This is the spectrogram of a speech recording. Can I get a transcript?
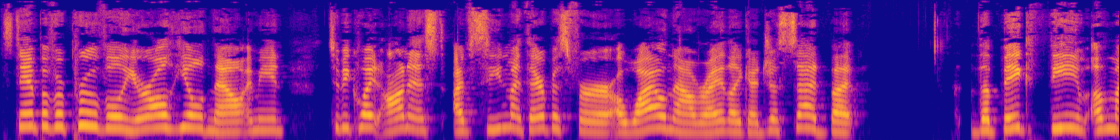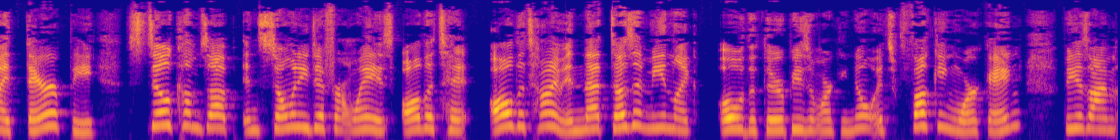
stamp of approval, you're all healed now. I mean, to be quite honest, I've seen my therapist for a while now, right? Like I just said, but the big theme of my therapy still comes up in so many different ways all the time all the time and that doesn't mean like oh the therapy isn't working no it's fucking working because i'm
